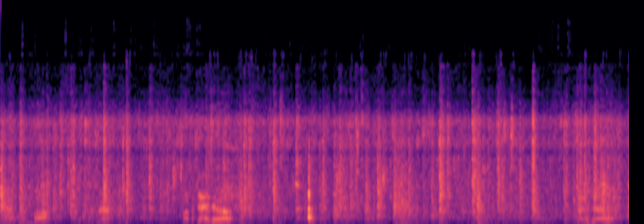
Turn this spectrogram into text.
เอานำมานะเอาไปเป็นสั่งกินบ่ล่ะไอ้ から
